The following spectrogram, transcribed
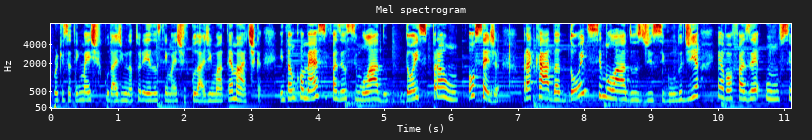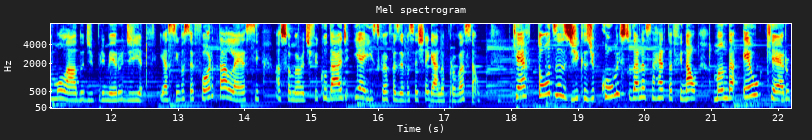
porque você tem mais dificuldade em natureza, você tem mais dificuldade em matemática. Então comece a fazer o simulado 2 para 1, ou seja, para cada dois simulados de segundo dia, eu vou fazer um simulado de primeiro dia. E assim você fortalece a sua maior dificuldade e é isso que vai fazer você chegar na aprovação. Quer todas as dicas de como estudar nessa reta final? Manda eu quero,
